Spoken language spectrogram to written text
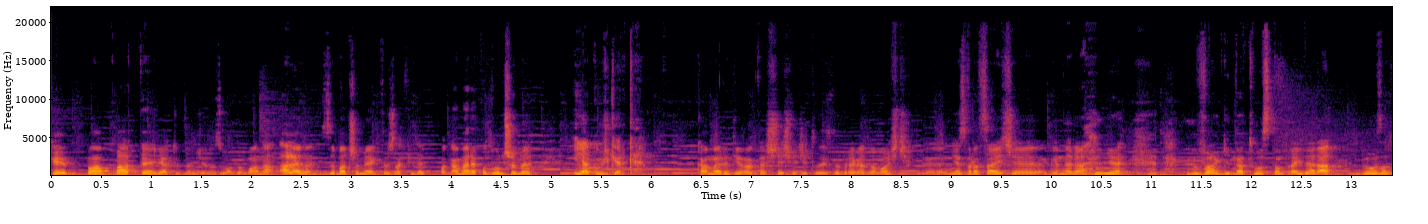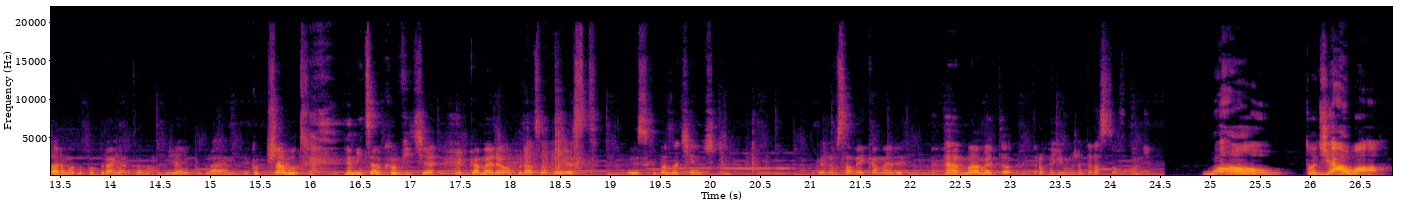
chyba bateria tu będzie rozładowana, ale no nic, zobaczymy jak też za chwilę kamerę podłączymy i jakąś gierkę. Kamery dioda się świeci, to jest dobra wiadomość. E, Nie zwracajcie generalnie uwagi na tło Tomb Raidera. Było za darmo do pobrania, to wziąłem i pobrałem. Tylko przewód mi całkowicie kamerę obraca, bo jest, bo jest chyba za ciężki względem samej kamery. Mamy to. Trochę się muszę teraz cofnąć. Wow! To działa!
